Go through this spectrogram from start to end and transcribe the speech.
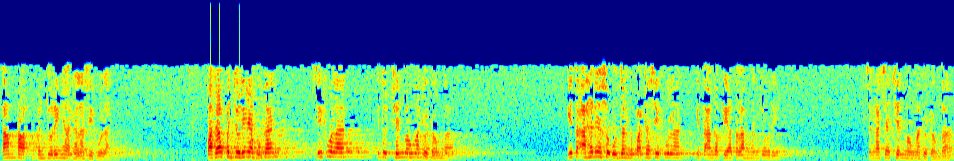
tampak pencurinya adalah si fulan. Padahal pencurinya bukan si fulan, itu jin mau ngadu domba. Kita akhirnya seudon kepada si fulan, kita anggap dia telah mencuri. Sengaja jin mau ngadu domba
